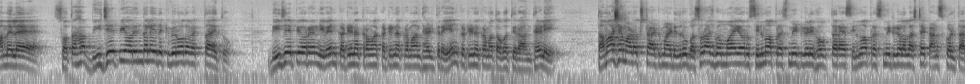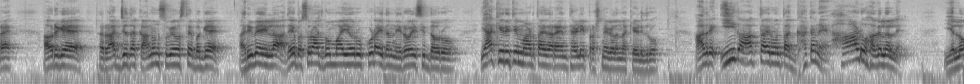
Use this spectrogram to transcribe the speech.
ಆಮೇಲೆ ಸ್ವತಃ ಬಿ ಜೆ ಪಿಯವರಿಂದಲೇ ಇದಕ್ಕೆ ವಿರೋಧ ವ್ಯಕ್ತ ಆಯಿತು. ಬಿ ಜೆ ಪಿಯವರೇ ನೀವೇನು ಕಠಿಣ ಕ್ರಮ ಕಠಿಣ ಕ್ರಮ ಅಂತ ಹೇಳ್ತೀರಾ? ಏನು ಕಠಿಣ ಕ್ರಮ ತಗೋತೀರಾ ಅಂಥೇಳಿ ತಮಾಷೆ ಮಾಡೋಕ್ಕೆ ಸ್ಟಾರ್ಟ್ ಮಾಡಿದರು. ಬಸವರಾಜ ಬೊಮ್ಮಾಯಿ ಅವರು ಸಿನಿಮಾ ಪ್ರೆಸ್ ಮೀಟ್ಗಳಿಗೆ ಹೋಗ್ತಾರೆ. ಸಿನಿಮಾ ಪ್ರೆಸ್ ಮೀಟ್ಗಳಲ್ಲಷ್ಟೇ ಕಾಣಿಸ್ಕೊಳ್ತಾರೆ. ಅವರಿಗೆ ರಾಜ್ಯದ ಕಾನೂನು ಸುವ್ಯವಸ್ಥೆ ಬಗ್ಗೆ ಅರಿವೇ ಇಲ್ಲ. ಅದೇ ಬಸವರಾಜ ಬೊಮ್ಮಾಯಿ ಅವರು ಕೂಡ ಇದನ್ನು ನಿರ್ವಹಿಸಿದ್ದವರು. ಯಾಕೆ ಈ ರೀತಿ ಮಾಡ್ತಾ ಇದ್ದಾರೆ ಅಂಥೇಳಿ ಪ್ರಶ್ನೆಗಳನ್ನು ಕೇಳಿದರು. ಆದರೆ ಈಗ ಆಗ್ತಾ ಇರುವಂಥ ಘಟನೆ ಹಾಡು ಹಗಲಲ್ಲೇ. ಎಲ್ಲೋ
